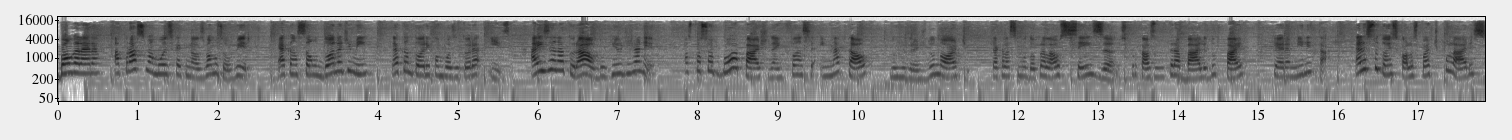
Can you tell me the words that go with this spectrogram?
Bom, galera, a próxima música que nós vamos ouvir é a canção Dona de Mim, da cantora e compositora Isa. A Isa é natural do Rio de Janeiro, mas passou boa parte da infância em Natal, no Rio Grande do Norte, já que ela se mudou para lá aos 6 anos, por causa do trabalho do pai, que era militar. Ela estudou em escolas particulares,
